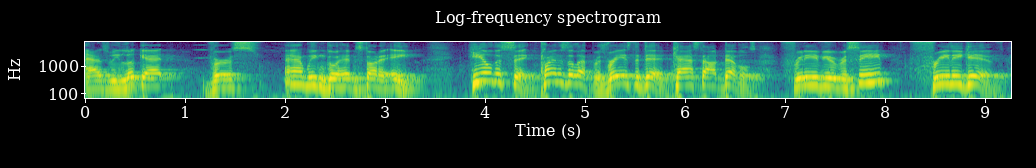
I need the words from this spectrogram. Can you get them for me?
as we look at verse, and we can go ahead and start at 8. Heal the sick, cleanse the lepers, raise the dead, cast out devils. Freely have you received, freely give.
